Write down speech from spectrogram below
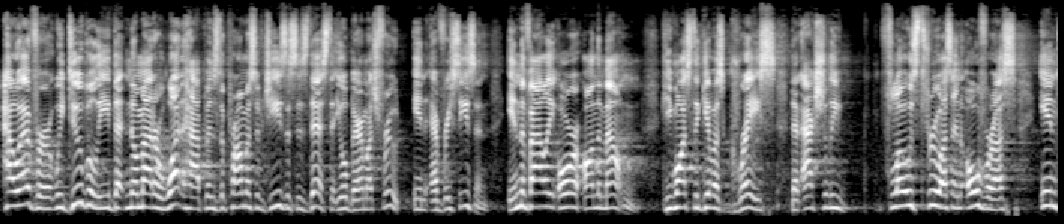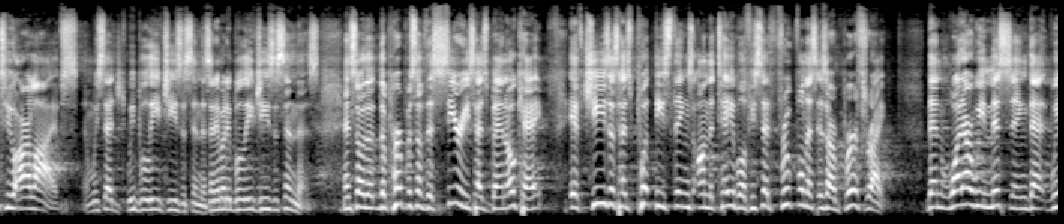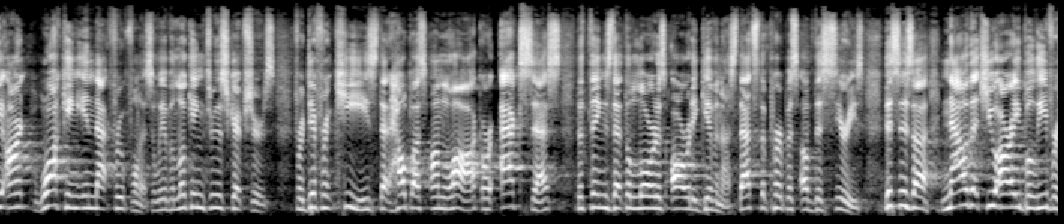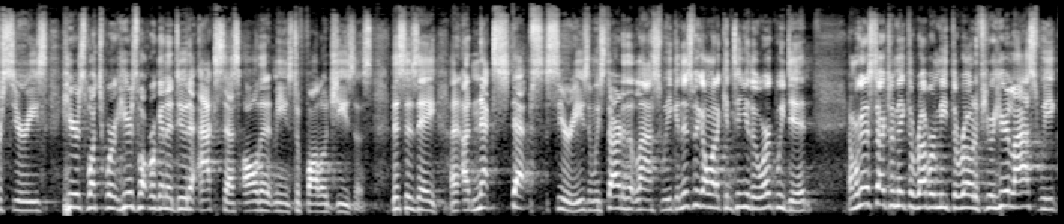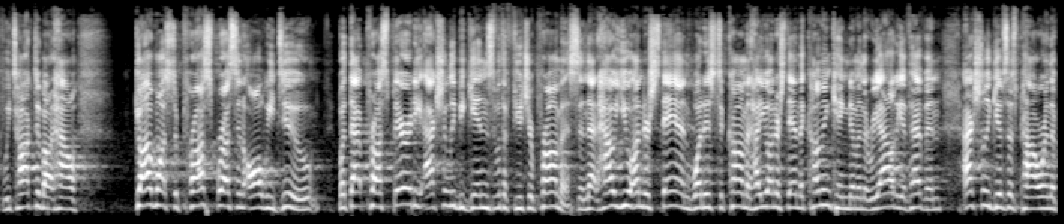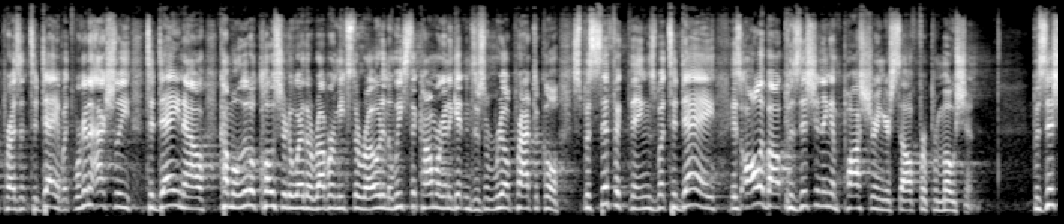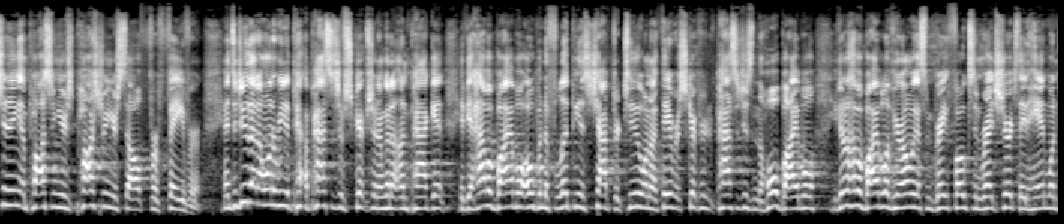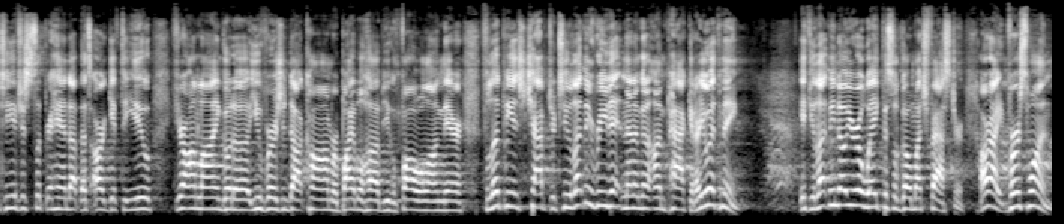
However, we do believe that no matter what happens, the promise of Jesus is this that you'll bear much fruit in every season, in the valley or on the mountain. He wants to give us grace that actually flows through us and over us into our lives. And we said we believe Jesus in this. Anybody believe Jesus in this? And so the, the purpose of this series has been okay, if Jesus has put these things on the table, if he said fruitfulness is our birthright, then what are we missing that we aren't walking in that fruitfulness? And we have been looking through the scriptures for different keys that help us unlock or access the things that the Lord has already given us. That's the purpose of this series. This is a now that you are a believer series, here's what we're here's what we're going to do to access all that it means to follow Jesus. This is a, a, a next steps series and we started it last week and this week I want to continue the work we did and we're going to start to make the rubber meet the road. If you were here last week, we talked about how God wants to prosper us in all we do, but that prosperity actually begins with a future promise. And that how you understand what is to come and how you understand the coming kingdom and the reality of heaven actually gives us power in the present today. But we're gonna actually today now come a little closer to where the rubber meets the road. In the weeks to come, we're gonna get into some real practical, specific things. But today is all about positioning and posturing yourself for promotion positioning and posturing, your, posturing, yourself for favor. And to do that, I want to read a, a passage of scripture and I'm going to unpack it. If you have a Bible, open to Philippians chapter 2, one of my favorite scripture passages in the whole Bible. If you don't have a Bible of your own, we got some great folks in red shirts. They'd hand one to you. Just slip your hand up. That's our gift to you. If you're online, go to youversion.com or Bible Hub. You can follow along there. Philippians chapter 2. Let me read it and then I'm going to unpack it. Are you with me? If you let me know you're awake, this will go much faster. All right, verse 1.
